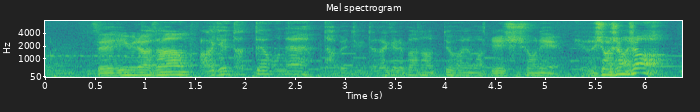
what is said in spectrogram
これぜひ皆さん揚げたてをね食べていただければなっていうふうに思います。一緒に優勝しましょう。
